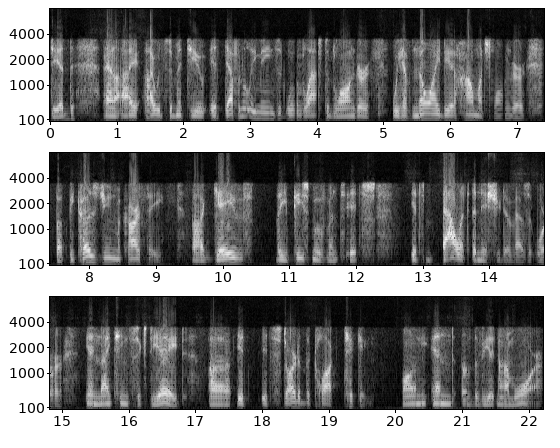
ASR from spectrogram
did? And I, I would submit to you, it definitely means it would have lasted longer. We have no idea how much longer, but because Gene McCarthy uh, gave the peace movement its its ballot initiative, as it were, in 1968, uh, it it started the clock ticking on the end of the Vietnam War.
